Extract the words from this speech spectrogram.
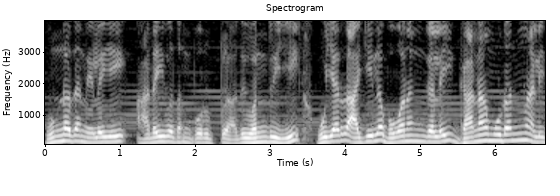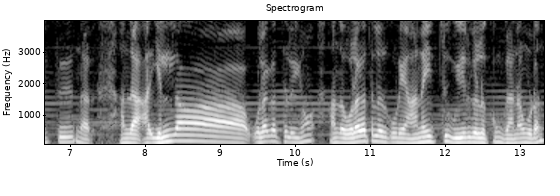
உன்னத நிலையை அடைவதன் பொருட்டு அதுவன்றி உயர் அகில புவனங்களை கனமுடன் அளித்துனார். அந்த எல்லா உலகத்திலையும் அந்த உலகத்தில் இருக்கக்கூடிய அனைத்து உயிர்களுக்கும் கனமுடன்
